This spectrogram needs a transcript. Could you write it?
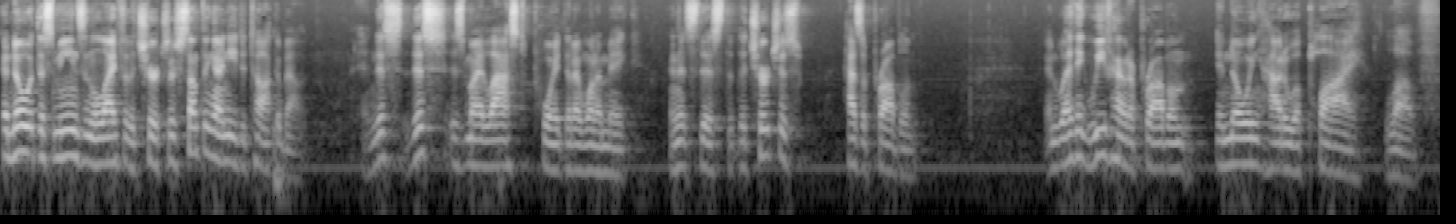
and know what this means in the life of the church, there's something I need to talk about. And this, this is my last point that I want to make. And it's this that the church is, has a problem. And I think we've had a problem in knowing how to apply love.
